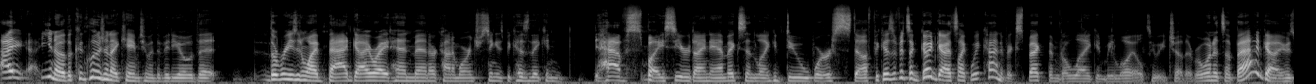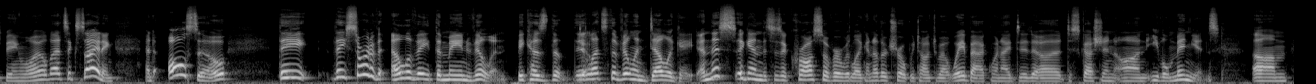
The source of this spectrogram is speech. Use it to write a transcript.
I you know the conclusion I came to in the video that the reason why bad guy right hand men are kind of more interesting is because they can have spicier dynamics and like do worse stuff. Because if it's a good guy it's like we kind of expect them to like and be loyal to each other. But when it's a bad guy who's being loyal that's exciting. And also they they sort of elevate the main villain because the, it lets the villain delegate. And this again, this is a crossover with like another trope we talked about way back when I did a discussion on evil minions. Um,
